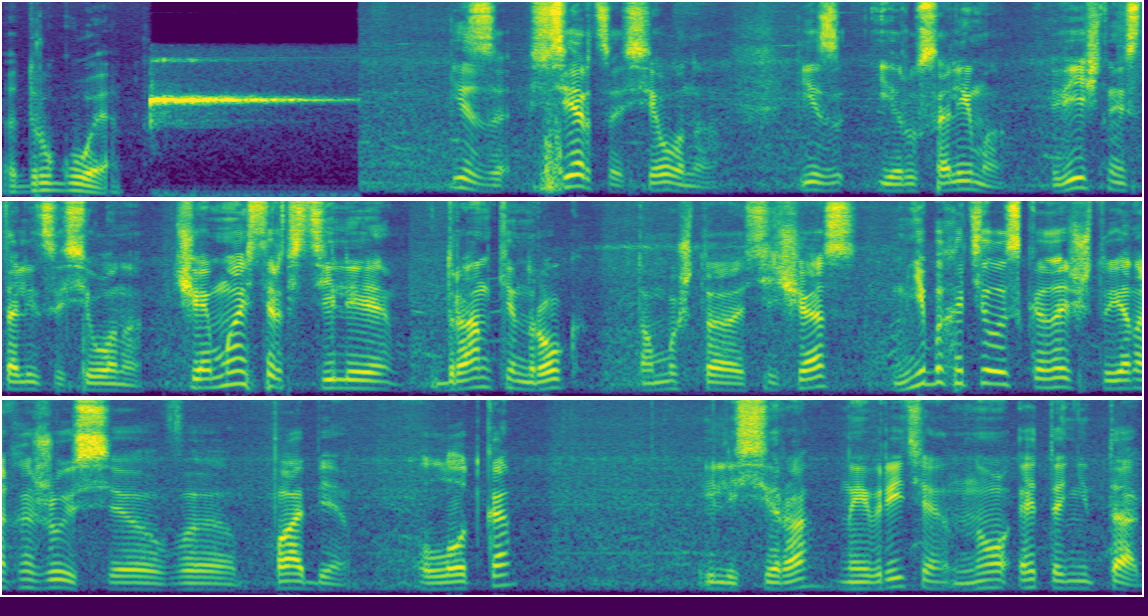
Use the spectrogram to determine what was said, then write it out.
другое. Из сердца Сиона, из Иерусалима, вечной столицы Сиона. Чаймастер в стиле дранкен рок, потому что сейчас мне бы хотелось сказать, что я нахожусь э, в пабе лодка или сера на иврите, но это не так.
